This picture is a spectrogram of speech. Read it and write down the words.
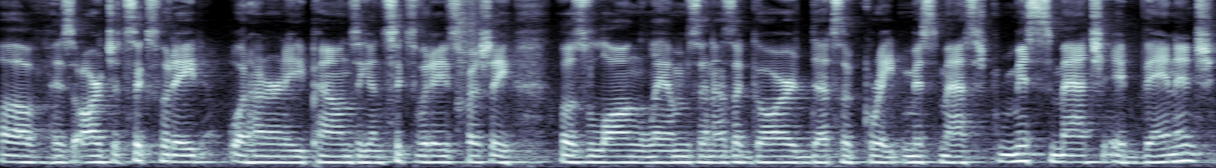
of his arch at six foot eight, 180 pounds. Again, six foot eight, especially those long limbs. And as a guard, that's a great mismatch mismatch advantage.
